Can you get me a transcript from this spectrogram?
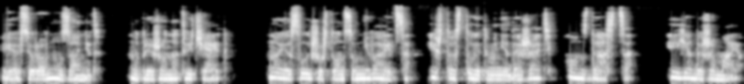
Я все равно занят. Напряженно отвечает. Но я слышу, что он сомневается, и что стоит мне дожать, он сдастся. И я дожимаю.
